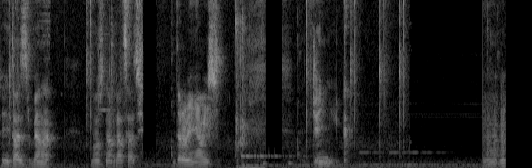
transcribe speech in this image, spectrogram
Czyli to jest zrobione. Można wracać do robienia misji. Dziennik. Mm, mm,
